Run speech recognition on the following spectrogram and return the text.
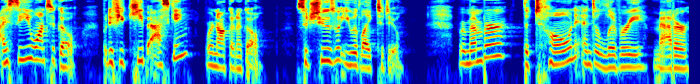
I see you want to go, but if you keep asking, we're not going to go. So choose what you would like to do. Remember, the tone and delivery matter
